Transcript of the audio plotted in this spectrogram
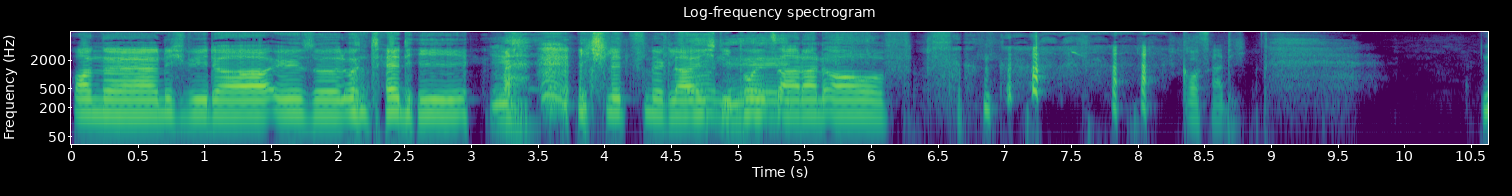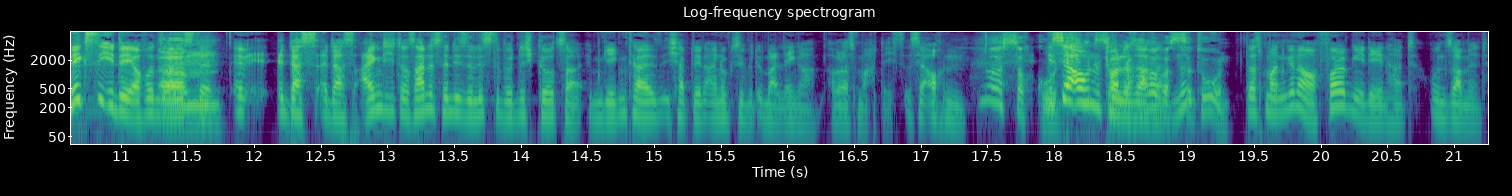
Oh ne, nicht wieder Esel und Teddy. Ich schlitz mir gleich Oh, die nee. Pulsadern auf. Großartig. Nächste Idee auf unserer Ähm. Liste. Äh, Das, das eigentlich Interessante ist, denn diese Liste wird nicht kürzer. Im Gegenteil, ich habe den Eindruck, sie wird immer länger. Aber das macht nichts. Ist ja auch ein, Na, ist doch gut. Ist ja auch eine tolle Sache, was ne? zu tun. dass man genau Folgenideen hat und sammelt.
